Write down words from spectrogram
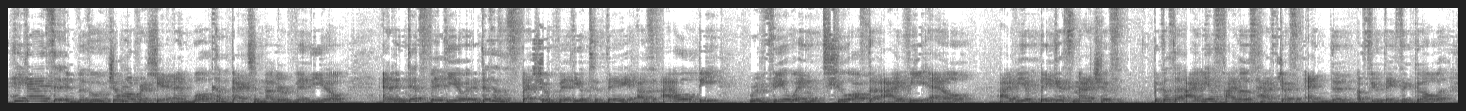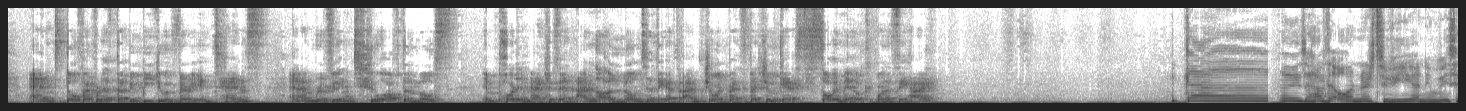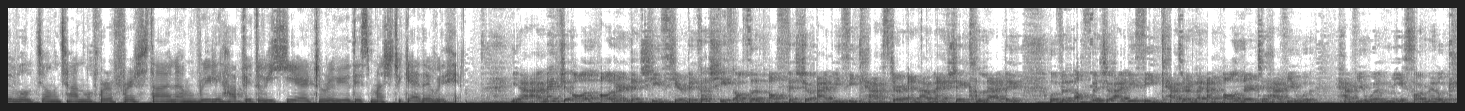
Hey guys, it's Invisible Jong over here and welcome back to another video. And in this video, this is a special video today as I will be reviewing two of the IVL, IVL biggest matches because the IVL finals have just ended a few days ago and Do5 the WBG was very intense and I'm reviewing two of the most important matches and I'm not alone today as I'm joined by special guest Soy Milk. Wanna say hi? Hey guys, I have the honor to be on Invisible Jong channel for the first time. I'm really happy to be here to review this match together with him. Yeah, I'm actually honored that she's here because she's also an official IVC caster, and I'm actually collabing with an official IVC caster. Like, I'm honored to have you have you with me, Soy Milk.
